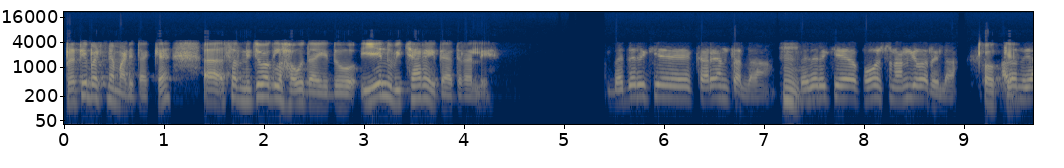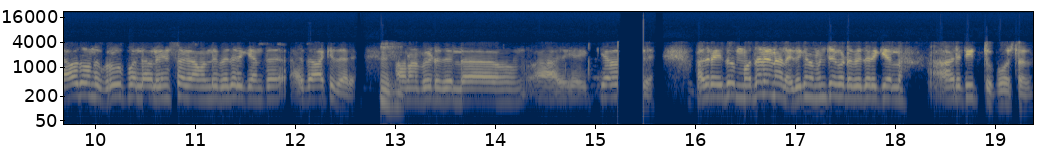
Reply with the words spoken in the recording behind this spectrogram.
ಪ್ರತಿಭಟನೆ ಮಾಡಿದ್ದಕ್ಕೆ. ಸರ್ ನಿಜವಾಗ್ಲೂ ಹೌದಾ ಇದು? ಏನು ವಿಚಾರ ಇದೆ ಅದರಲ್ಲಿ? ಬೆದರಿಕೆ ಕರೆ ಅಂತಲ್ಲ ಬೆದರಿಕೆ ಬೆದರಿಕೆಯ ಪೋಸ್ಟ್ ನನ್ಗೆ ಬರಲಿಲ್ಲ. ಅದೊಂದು ಯಾವ್ದೋ ಒಂದು ಗ್ರೂಪ್ ಅಲ್ಲಿ ಅವ್ರು ಇನ್ಸ್ಟಾಗ್ರಾಮ್ ಅಲ್ಲಿ ಬೆದರಿಕೆ ಅಂತ ಇದು ಹಾಕಿದ್ದಾರೆ. ಅವನನ್ನು ಬಿಡುದಿಲ್ಲ ಕೆಲವು ಆದ್ರೆ ಇದು ಮೊದಲನೇ ಅಲ್ಲ ಇದಕ್ಕಿಂತ ಮುಂಚೆ ಕೂಡ ಬೆದರಿಕೆ ಎಲ್ಲ ಆ ರೀತಿ ಇತ್ತು ಪೋಸ್ಟ್ ಅದು.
